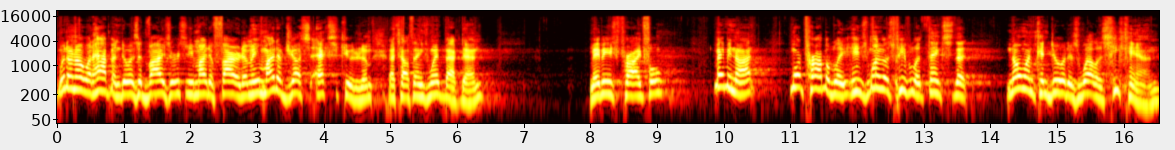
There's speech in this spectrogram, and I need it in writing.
We don't know what happened to his advisors. He might have fired him. He might have just executed him. That's how things went back then. Maybe he's prideful. Maybe not. More probably, he's one of those people that thinks that no one can do it as well as he can,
